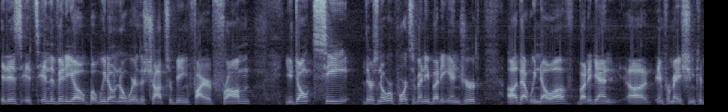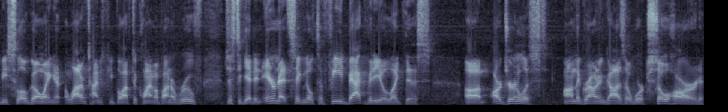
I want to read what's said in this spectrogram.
It is. It's in the video, but we don't know where the shots are being fired from. You don't see. There's no reports of anybody injured uh, that we know of. But again, uh, information could be slow going. A lot of times, people have to climb up on a roof just to get an internet signal to feed back video like this. Um, our journalists on the ground in Gaza work so hard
